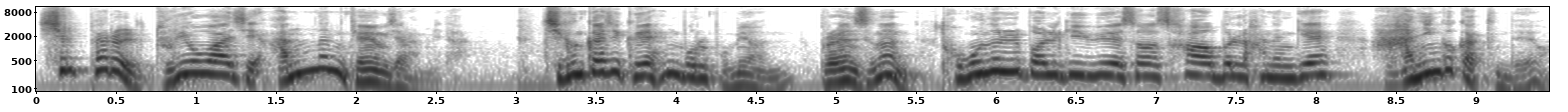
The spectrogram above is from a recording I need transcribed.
실패를 두려워하지 않는 경영자랍니다. 지금까지 그의 행보를 보면 브랜슨은 돈을 벌기 위해서 사업을 하는 게 아닌 것 같은데요.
